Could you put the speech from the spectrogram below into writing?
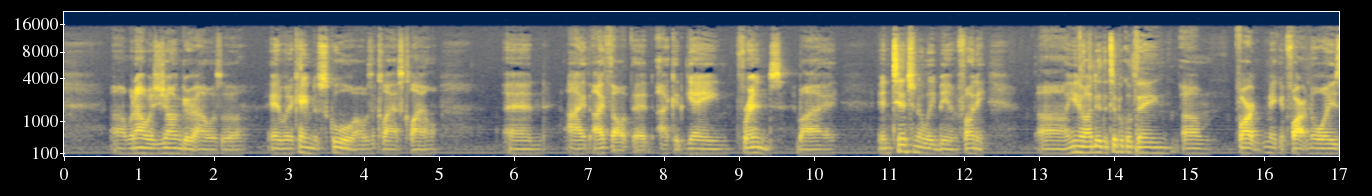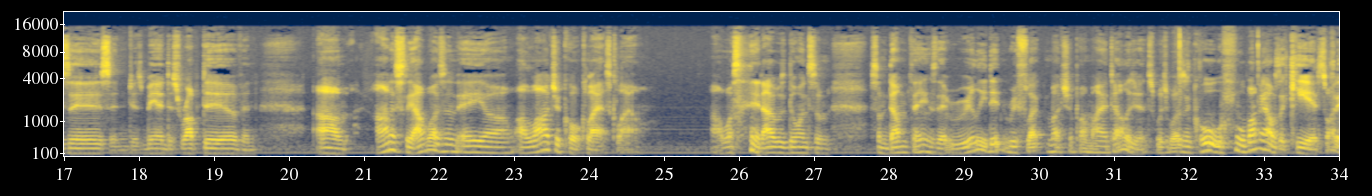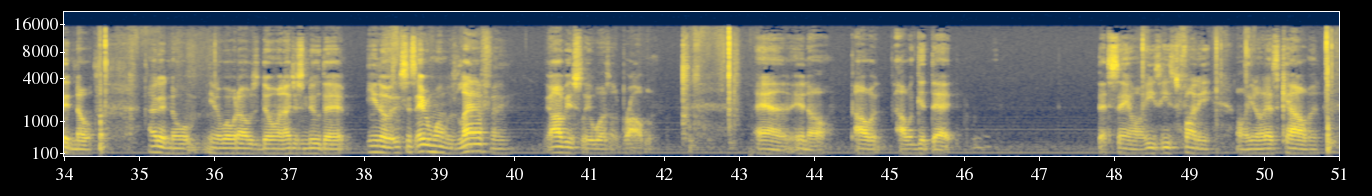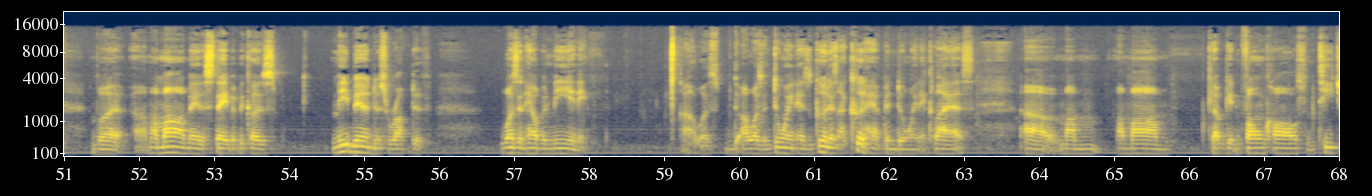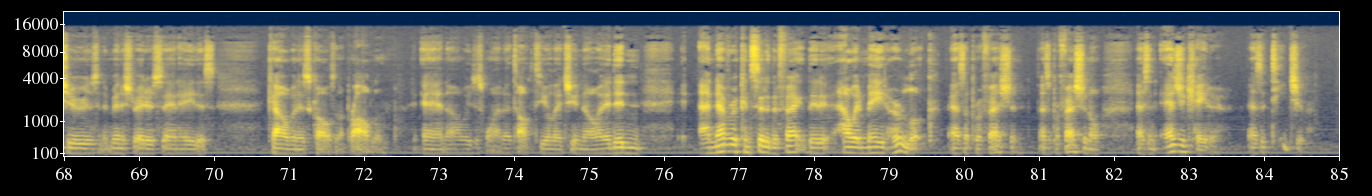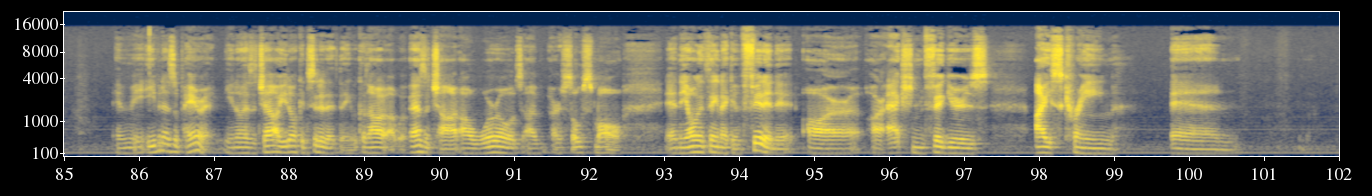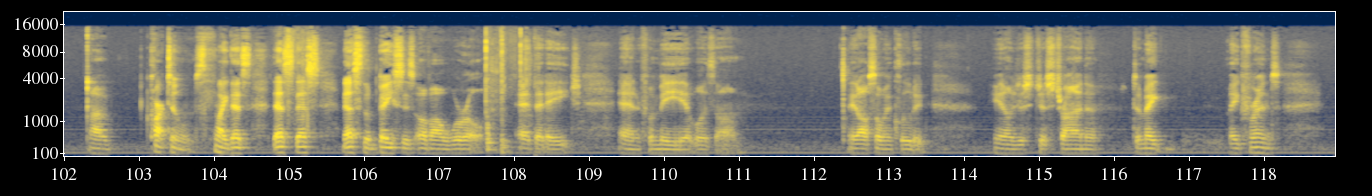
Uh, when I was younger, I was a and when it came to school, I was a class clown, and I I thought that I could gain friends by intentionally being funny. Uh, you know, I did the typical thing, um, fart, making fart noises, and just being disruptive. And um, honestly, I wasn't a uh, a logical class clown. I wasn't. I was doing some some dumb things that really didn't reflect much upon my intelligence, which wasn't cool. well, I mean, I was a kid, so I didn't know. I didn't know, you know, what, I was doing. I just knew that, you know, since everyone was laughing, obviously it wasn't a problem. And you know, I would I would get that that saying, "Oh, he's he's funny," "Oh, you know, that's Calvin." But uh, my mom made a statement because me being disruptive wasn't helping me any. I was I wasn't doing as good as I could have been doing in class. Uh, my my mom kept getting phone calls from teachers and administrators saying, "Hey, this Calvin is causing a problem," and uh, we just wanted to talk to you and let you know. And it didn't. I never considered the fact that it, how it made her look as a profession, as a professional, as an educator, as a teacher. And even as a parent, you know, as a child, you don't consider that thing because our, as a child, our worlds are, are so small, and the only thing that can fit in it are are action figures, ice cream, and uh, cartoons. Like that's that's that's that's the basis of our world at that age, and for me, it was. Um, it also included you know, just just trying to to make make friends.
